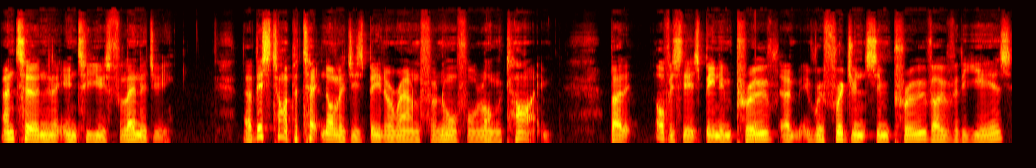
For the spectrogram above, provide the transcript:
and turning it into useful energy. Now, this type of technology has been around for an awful long time, but obviously it's been improved. Um, refrigerants improve over the years,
